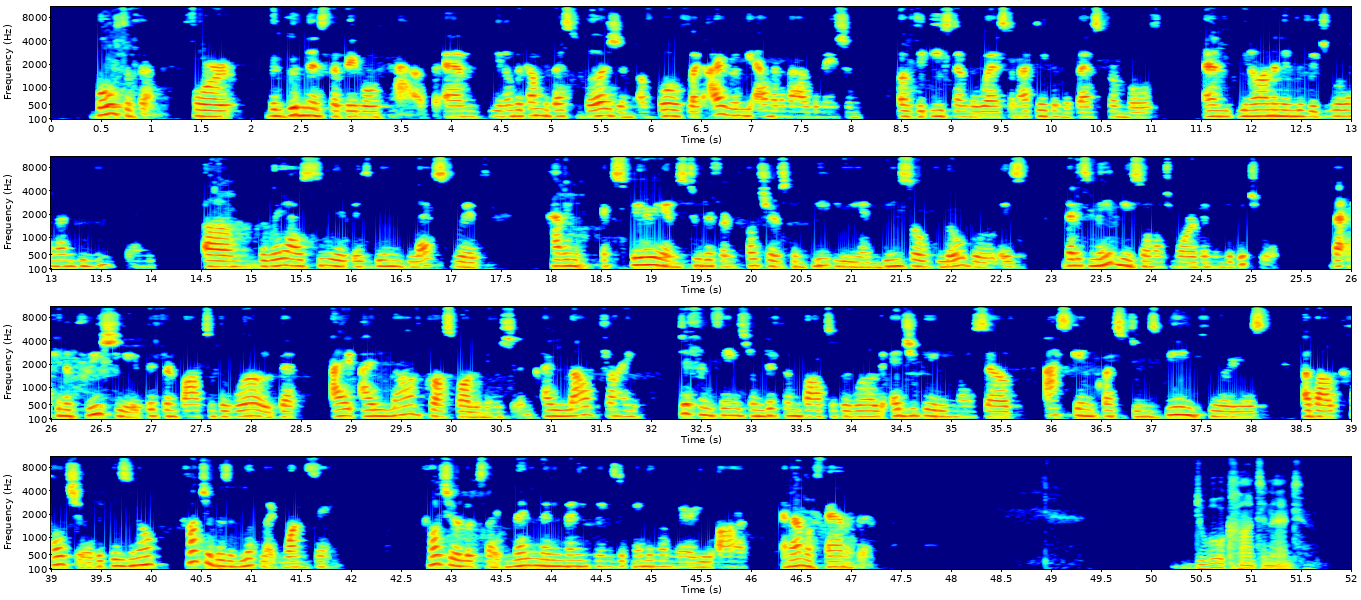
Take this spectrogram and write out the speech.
both of them for the goodness that they both have and you know become the best version of both. Like i really am an amalgamation of the east and the west and i've taken the best from both. And you know i'm an individual and i'm unique. And um, the way i see it is being blessed with having experienced two different cultures completely and being so global is that it's made me so much more of an individual that can appreciate different parts of the world that i, I love cross-pollination. I love trying different things from different parts of the world educating myself asking questions being curious about culture because you know culture doesn't look like one thing. Culture looks like many, many, many things depending on where you are. And I'm a fan of it. Dual continent,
